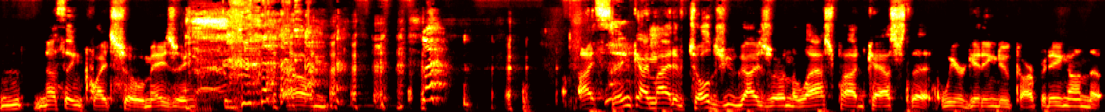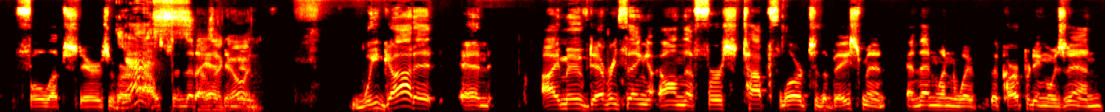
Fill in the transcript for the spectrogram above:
n- nothing quite so amazing. um, I think I might have told you guys on the last podcast that we are getting new carpeting on the full upstairs of our Yes. house, and that I had that to going move. We got it, and I moved everything on the first top floor to the basement, and then when we, the carpeting was in,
